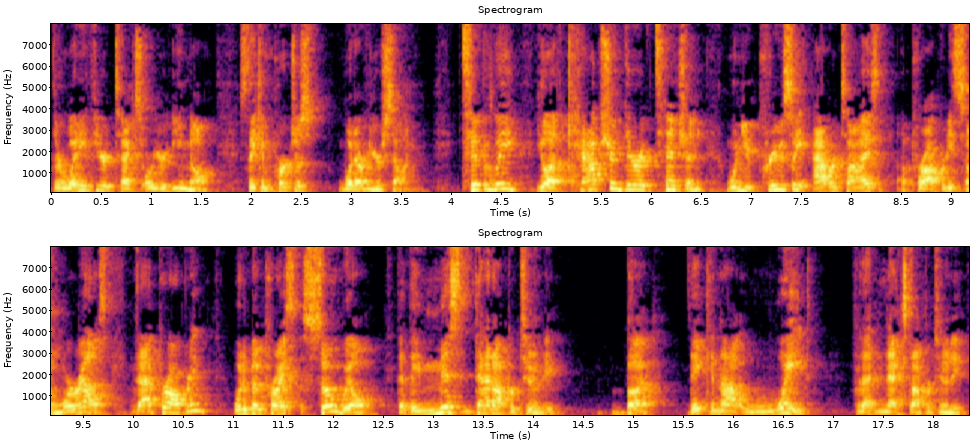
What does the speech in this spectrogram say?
They're waiting for your text or your email so they can purchase whatever you're selling. Typically, you'll have captured their attention when you previously advertised a property somewhere else. That property would have been priced so well that they missed that opportunity but they cannot wait for that next opportunity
